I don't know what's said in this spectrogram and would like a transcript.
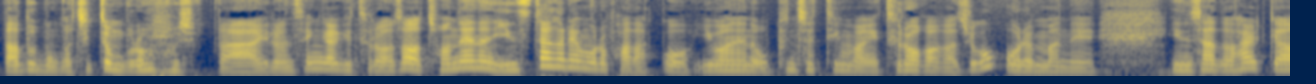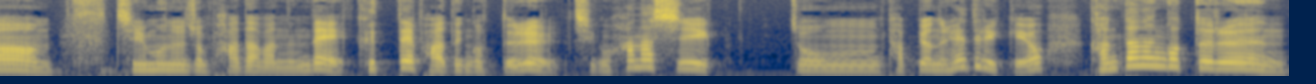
나도 뭔가 직접 물어보고 싶다 이런 생각이 들어서 전에는 인스타그램으로 받았고 이번에는 오픈 채팅방에 들어가가지고 오랜만에 인사도 할 겸 질문을 좀 받아봤는데 그때 받은 것들을 지금 하나씩 좀 답변을 해드릴게요. 간단한 것들은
